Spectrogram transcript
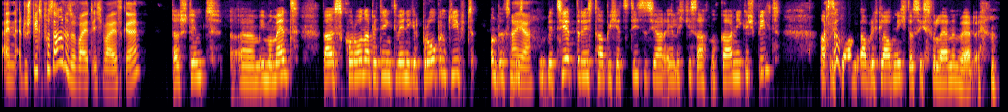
ein du spielst Posaune, soweit ich weiß, gell? Das stimmt. Ähm, Im Moment, da es Corona-bedingt weniger Proben gibt und es ein ah, bisschen ja. komplizierter ist, habe ich jetzt dieses Jahr ehrlich gesagt noch gar nie gespielt. Aber so. ich glaube glaub nicht, dass ich es verlernen werde.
